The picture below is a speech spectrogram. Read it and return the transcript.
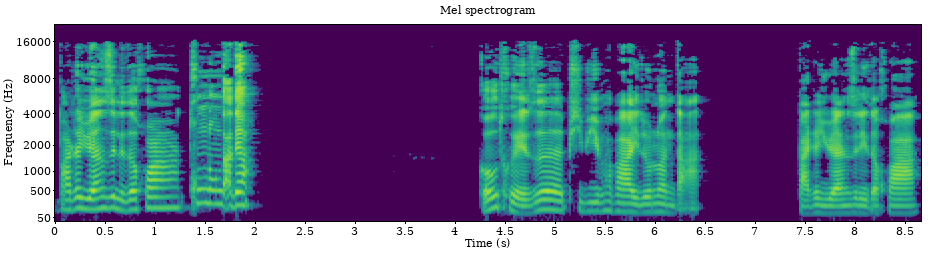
把这园子里的花通通打掉！”狗腿子噼噼啪啪一顿乱打，把这园子里的花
